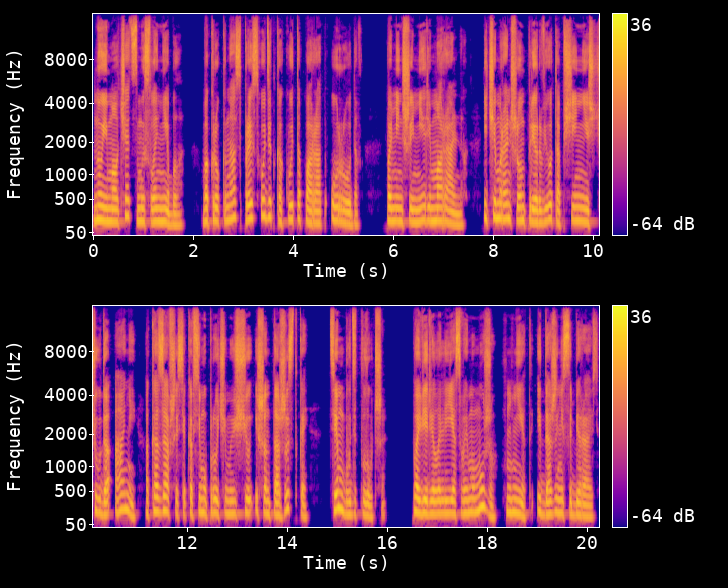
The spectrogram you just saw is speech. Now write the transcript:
но и молчать смысла не было. Вокруг нас происходит какой-то парад уродов, по меньшей мере моральных, и чем раньше он прервет общение с чудо Аней, оказавшейся ко всему прочему еще и шантажисткой, тем будет лучше. Поверила ли я своему мужу? Нет, и даже не собираюсь.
